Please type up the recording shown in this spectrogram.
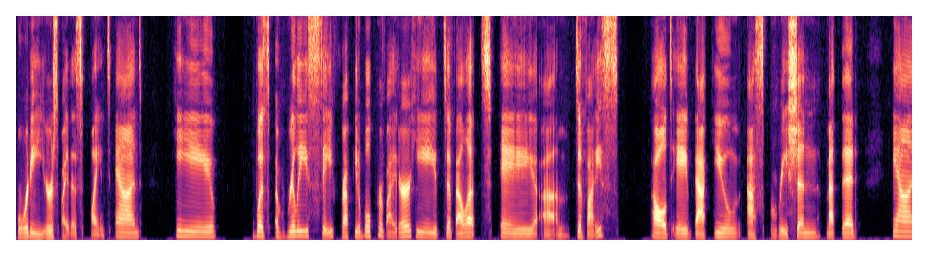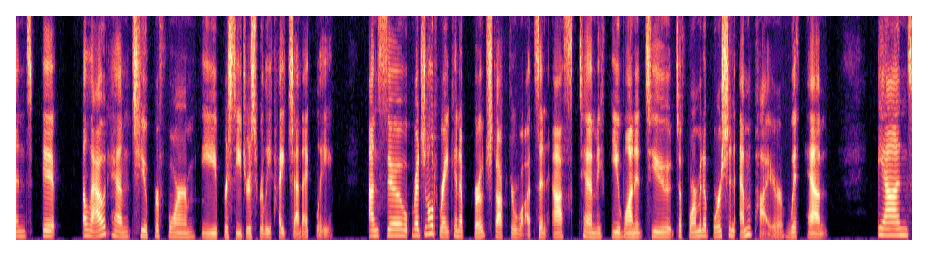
40 years by this point. And he was a really safe, reputable provider. He developed a um, device called a vacuum aspiration method. And it allowed him to perform the procedures really hygienically. And so Reginald Rankin approached Dr. Watts and asked him if he wanted to, to form an abortion empire with him. And,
